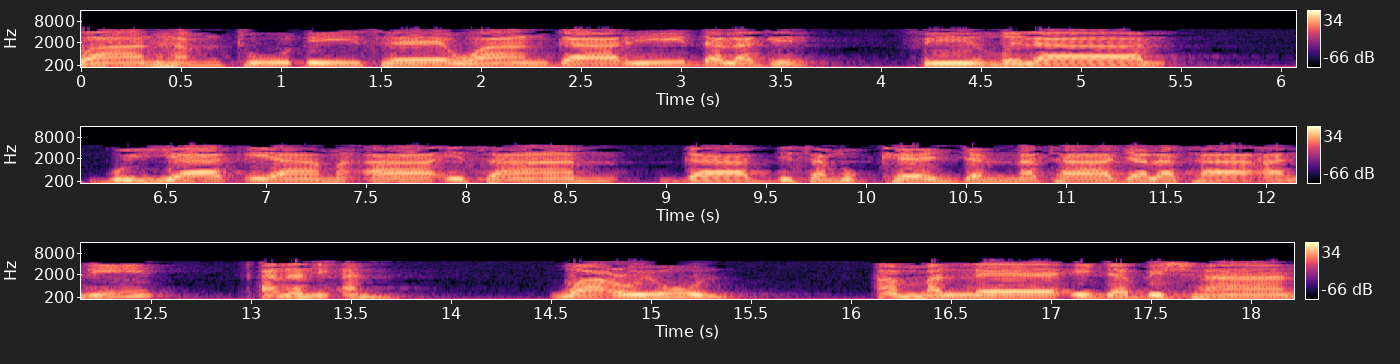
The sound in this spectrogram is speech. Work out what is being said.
waan hamtuu dhiisee waan gaarii dalage fi zilaal guyyaa qiyaama'aa isaan gaaddisa mukkeen jannataa jala taa'anii qanani'an waa cuyuun ammallee ija bishaan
